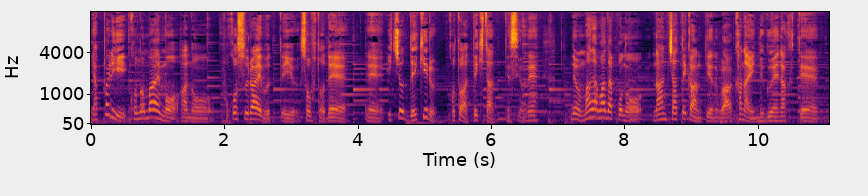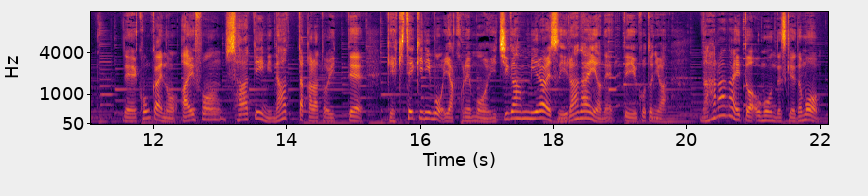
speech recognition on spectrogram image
やっぱりこの前もあのフォコスライブっていうソフトで、えー、一応できることはできたんですよね。でもまだまだこのなんちゃって感っていうのがかなり拭えなくてで今回の iPhone13 になったからといって劇的にもういやこれもう一眼ミラーレスいらないよねっていうことにはならないとは思うんですけれども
